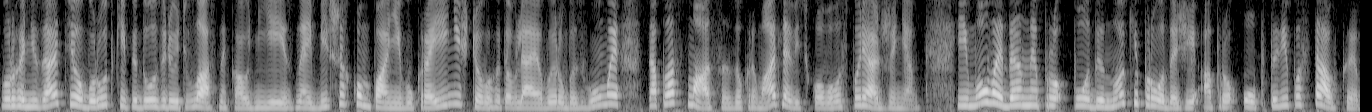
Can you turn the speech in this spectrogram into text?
В організації оборудки підозрюють власника однієї з найбільших компаній в Україні, що виготовляє вироби з гуми та пластмаси, зокрема для військового спорядження. І мова йде не про поодинокі продажі, а про оптові поставки.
